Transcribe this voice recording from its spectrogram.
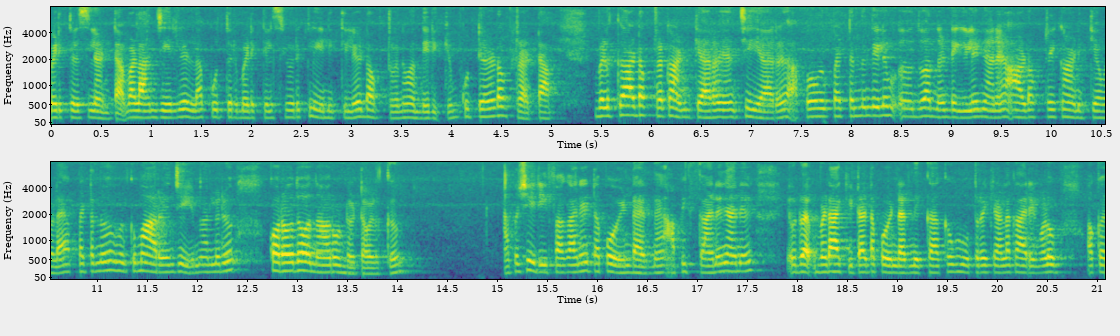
മെഡിക്കൽസിലാണ് കേട്ടോ വളാഞ്ചേരിയിലുള്ള പുത്തൂർ മെഡിക്കൽസിൽ ഒരു ക്ലിനിക്കിൽ ഡോക്ടറിന് വന്നിരിക്കും. കുട്ടികളുടെ ഡോക്ടറാട്ടാ. ഇവൾക്ക് ആ ഡോക്ടറെ കാണിക്കാറ് ഞാൻ ചെയ്യാറ്. അപ്പോൾ പെട്ടെന്ന് എന്തെങ്കിലും ഇത് വന്നിട്ടുണ്ടെങ്കിൽ ഞാൻ ആ ഡോക്ടറെ കാണിക്കുക അവളെ. പെട്ടെന്ന് ഇവൾക്ക് മാറുകയും ചെയ്യും. നല്ലൊരു കുറവ് തോന്നാറുണ്ട് കേട്ടോ അവൾക്ക്. അപ്പോൾ ഷെരീഫാക്കാനായിട്ടാണ് പോയിണ്ടായിരുന്നത് അപ്പോൾ ഇക്കാനെ ഞാൻ ഇവിടെ ഇവിടെ ആക്കിയിട്ടാണ് പോയിണ്ടായിരുന്നു. ഇക്കാക്ക് മൂത്രയ്ക്കാനുള്ള കാര്യങ്ങളും ഒക്കെ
